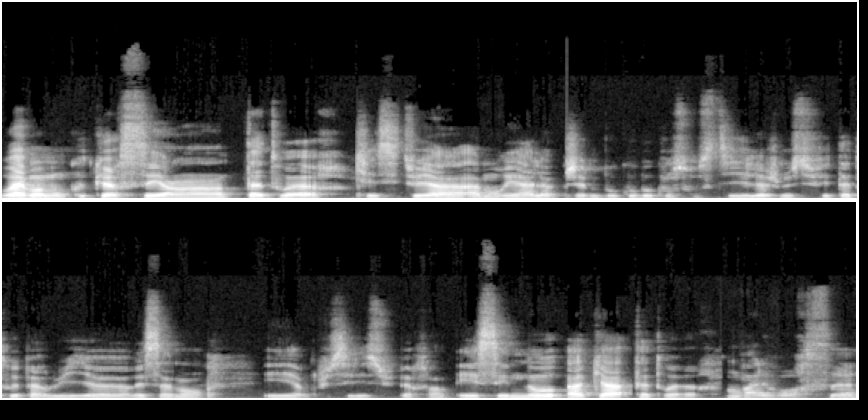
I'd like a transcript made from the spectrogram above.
Ouais, moi, mon coup de cœur, c'est un tatoueur qui est situé à, à Montréal. J'aime beaucoup, beaucoup son style. Je me suis fait tatouer par lui euh, récemment. Et en plus, il est super fin. Et c'est No Aka Tatoueur. On va aller voir ça.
